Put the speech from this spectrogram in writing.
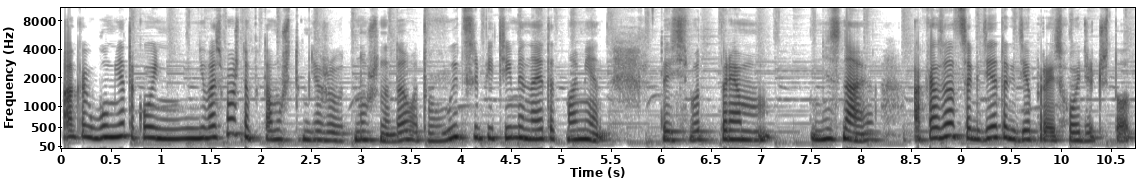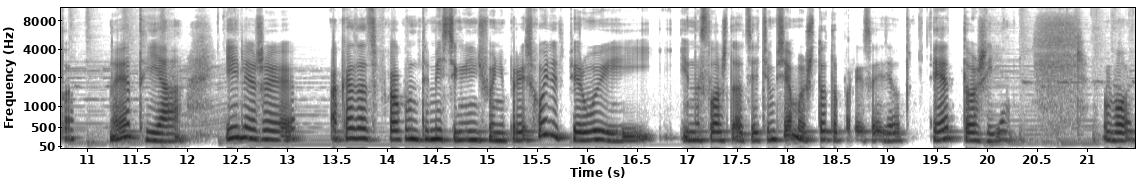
А как бы у меня такое невозможно, потому что мне же вот нужно, да, вот выцепить именно этот момент. То есть вот прям, не знаю, оказаться где-то, где происходит что-то. Это я. Или же оказаться в каком-то месте, где ничего не происходит впервые и, и наслаждаться этим всем, и что-то произойдет. Это тоже я. Вот.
